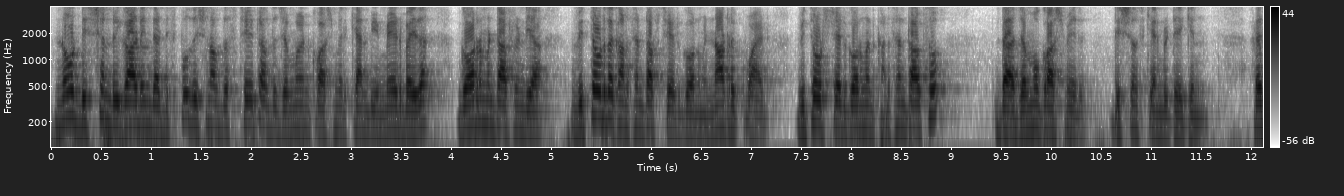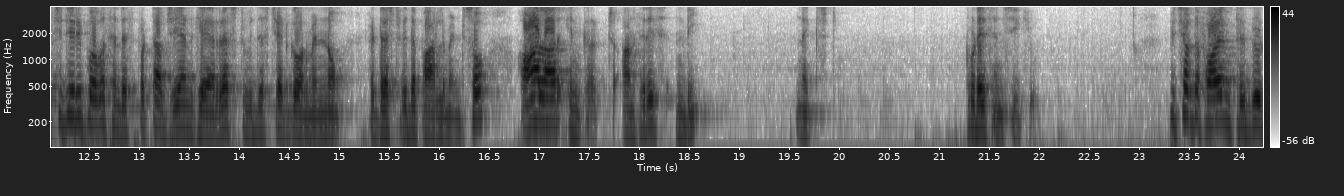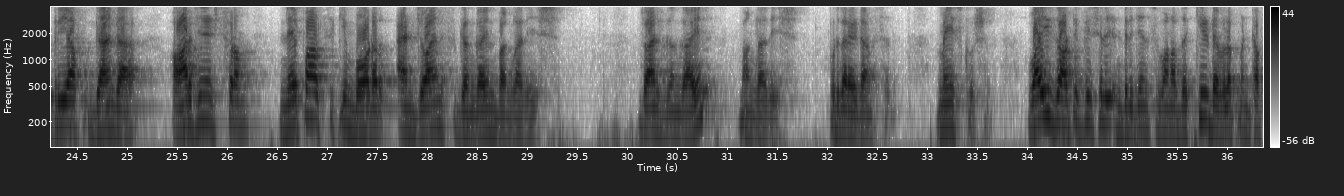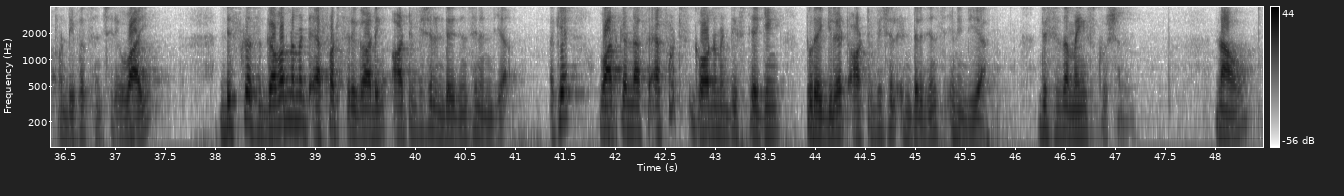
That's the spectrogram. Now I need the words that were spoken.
No decision regarding the disposition of the state of the Jammu and Kashmir can be made by the government of India without the consent of state government, not required. Without state government consent also, the Jammu Kashmir decisions can be taken. Residuary powers in respect of J&K rest with the state government, no, it rests with the parliament. So, all are incorrect. Answer is D. Next, today's MCQ. Which of the following tributary of Ganga originates from Nepal Sikkim border and joins Ganga in Bangladesh? Joins Ganga in Bangladesh. Put the right answer. Main question. Why is artificial intelligence one of the key development of 21st century? Why? Discuss government efforts regarding artificial intelligence in India. Okay, what kind of efforts government is taking to regulate artificial intelligence in India? This is the main question. Now,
